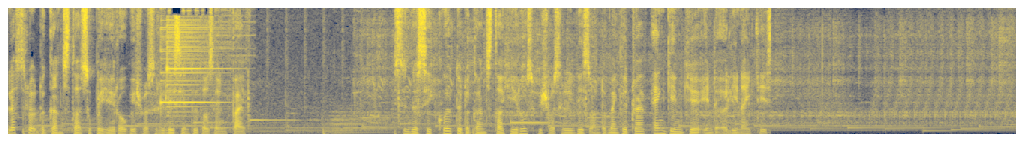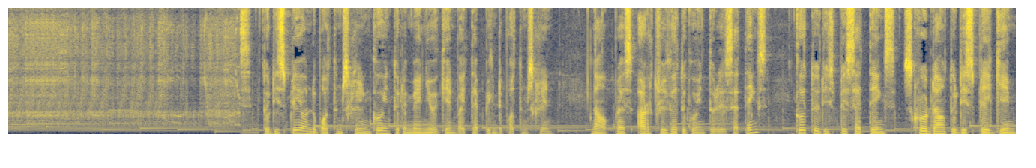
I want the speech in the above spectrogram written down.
Let's load the Gunstar superhero which was released in 2005. This is the sequel to the Gunstar Heroes which was released on the Mega Drive and Game Gear in the early 90s. To display on the bottom screen, go into the menu again by tapping the bottom screen. Now press R trigger to go into the settings. Go to display settings, scroll down to display game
